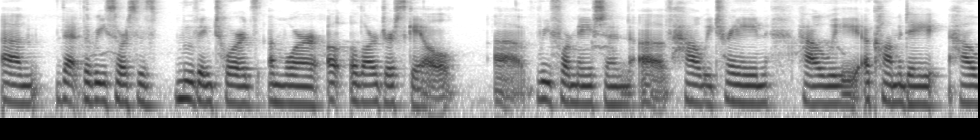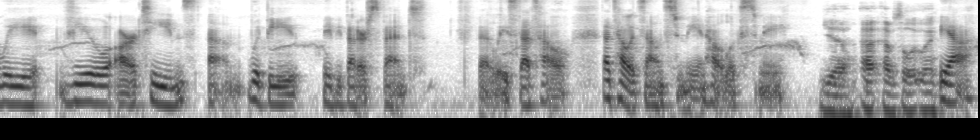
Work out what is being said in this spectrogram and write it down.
um, that the resources moving towards a more a, a larger scale uh, reformation of how we train how we accommodate how we view our teams um, would be maybe better spent at least that's how that's how it sounds to me and how it looks to me yeah, absolutely. Yeah.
